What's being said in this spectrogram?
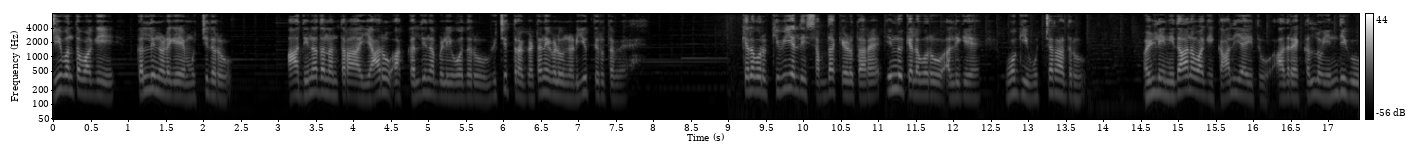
ಜೀವಂತವಾಗಿ ಕಲ್ಲಿನೊಳಗೆ ಮುಚ್ಚಿದರು. ಆ ದಿನದ ನಂತರ ಯಾರು ಆ ಕಲ್ಲಿನ ಬಳಿ ಹೋದರೂ ವಿಚಿತ್ರ ಘಟನೆಗಳು ನಡೆಯುತ್ತಿರುತ್ತವೆ. ಕೆಲವರು ಕಿವಿಯಲ್ಲಿ ಶಬ್ದ ಕೇಳುತ್ತಾರೆ, ಇನ್ನು ಕೆಲವರು ಅಲ್ಲಿಗೆ ಹೋಗಿ ಹುಚ್ಚರಾದರು. ಹಳ್ಳಿ ನಿಧಾನವಾಗಿ ಖಾಲಿಯಾಯಿತು, ಆದರೆ ಕಲ್ಲು ಎಂದಿಗೂ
